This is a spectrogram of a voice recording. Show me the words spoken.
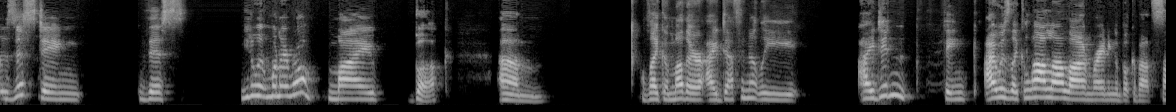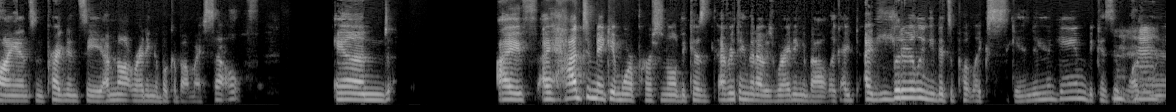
resisting this. You know, when I wrote my book um like a mother i definitely i didn't think i was like la la la i'm writing a book about science and pregnancy. I'm not writing a book about myself. And i i had to make it more personal because everything that i was writing about like i, I literally needed to put like skin in the game because it mm-hmm. wasn't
